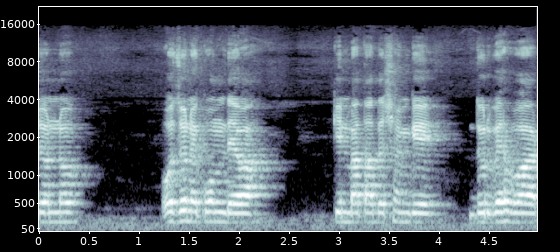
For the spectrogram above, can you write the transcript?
জন্য ওজনে কম দেওয়া, কিংবা তাদের সঙ্গে দুর্ব্যবহার।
